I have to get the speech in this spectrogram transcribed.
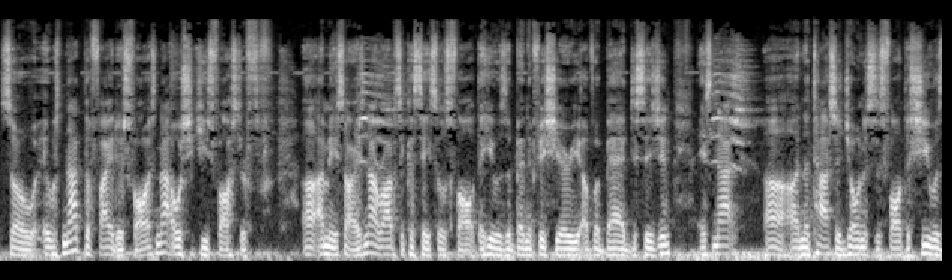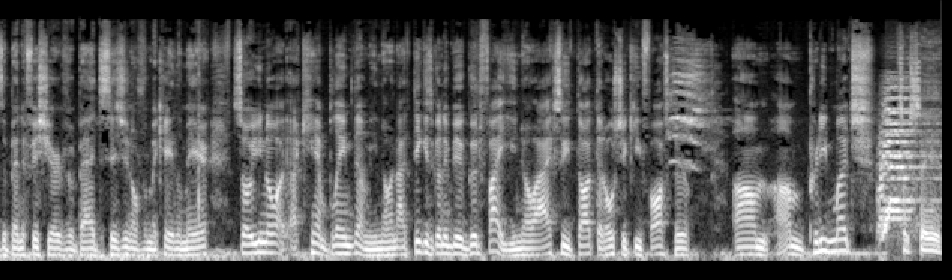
So it was not the fighter's fault. It's not O'Shaquie Foster. Uh, I mean, sorry, it's not Robson Conceição's fault that he was a beneficiary of a bad decision. It's not uh, Natasha Jonas's fault that she was the beneficiary of a bad decision over Mikaela Mayer. So you know, I, I can't blame them. You know, and I think it's gonna be a good fight. You know, I actually thought that O'Shaquie Foster, um, um, pretty much. So say.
